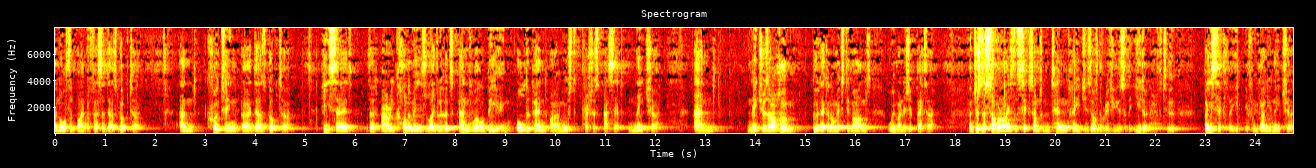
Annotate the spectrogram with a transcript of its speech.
and authored by Professor Dasgupta. And quoting uh, Dasgupta, he said that our economies, livelihoods, and well-being all depend on our most precious asset, nature. And nature is our home. Good economics demands we manage it better. And just to summarize the 610 pages of the review so that you don't have to, basically, if we value nature,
